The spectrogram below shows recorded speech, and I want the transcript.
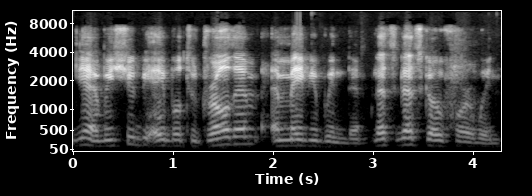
yeah, we should be able to draw them and maybe win them. Let's let's go for a win.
